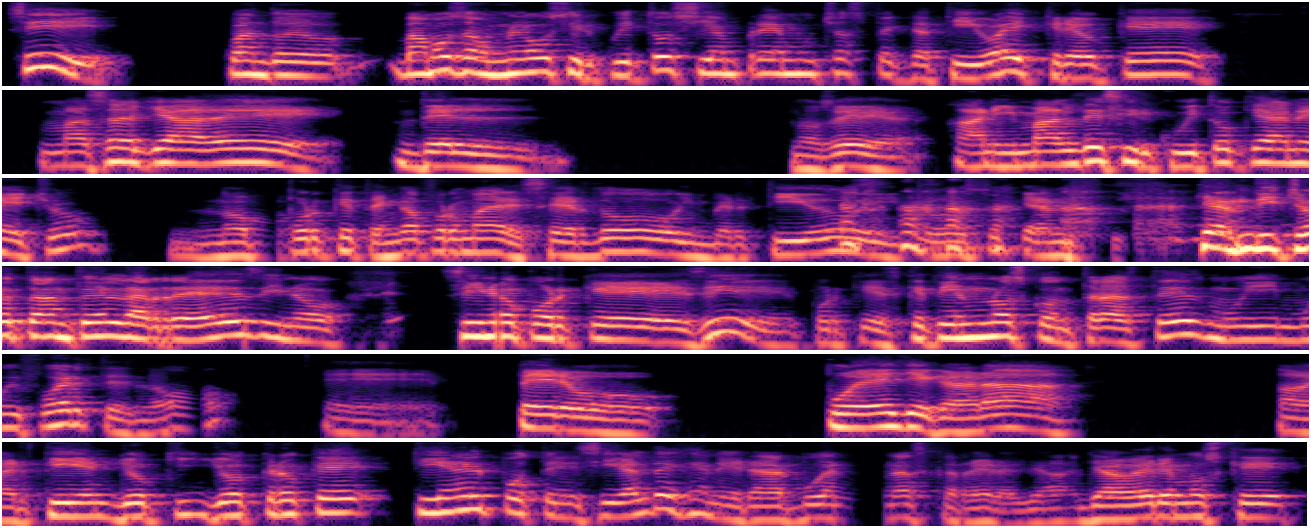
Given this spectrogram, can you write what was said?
sí, cuando vamos a un nuevo circuito siempre hay mucha expectativa y creo que más allá de, del, no sé, animal de circuito que han hecho, no porque tenga forma de cerdo invertido y todo esto que han, que han dicho tanto en las redes, sino, sino porque sí, porque es que tiene unos contrastes muy, muy fuertes, ¿no? Eh, pero puede llegar a, a ver, tiene, yo, yo creo que tiene el potencial de generar buenas carreras, ya, ya veremos qué,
